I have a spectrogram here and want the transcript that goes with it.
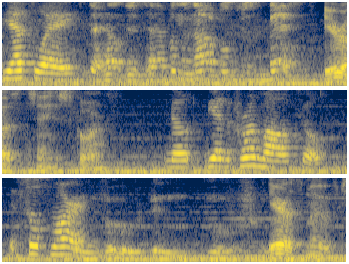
Yes, way. what the hell just happened? The Nauvoo just missed. Eros changed course. No, yeah, the proto molecule. It's so smart. Vu didn't move. Eros moved.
